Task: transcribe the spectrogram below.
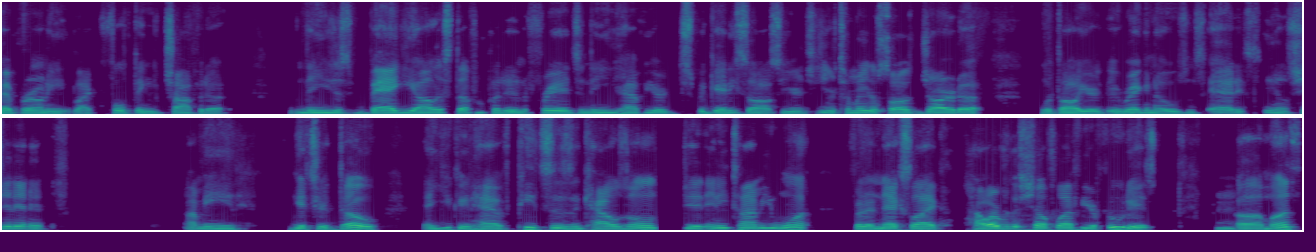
pepperoni, like full thing, you chop it up, and then you just baggy all this stuff and put it in the fridge, and then you have your spaghetti sauce, your your tomato sauce jarred up with all your oreganos and added, you know, shit in it. I mean, get your dough, and you can have pizzas and calzones shit anytime you want for the next like however the shelf life of your food is, Mm. a month.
